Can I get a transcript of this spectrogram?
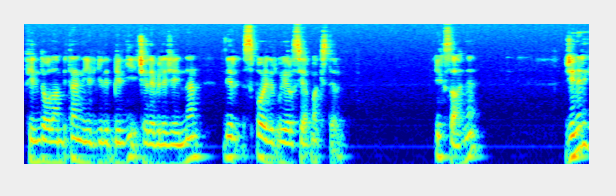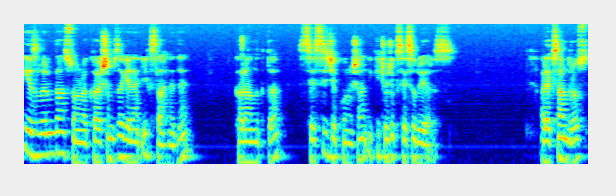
filmde olan bitenle ilgili bilgi içerebileceğinden bir spoiler uyarısı yapmak isterim. İlk sahne Jenerik yazılarından sonra karşımıza gelen ilk sahnede karanlıkta sessizce konuşan iki çocuk sesi duyarız. Alexandros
